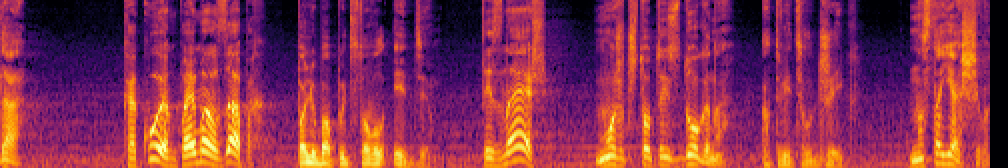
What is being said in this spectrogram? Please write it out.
Да. Какой он поймал запах? — полюбопытствовал Эдди. Ты знаешь? Может, что-то из Догана, — ответил Джейк. настоящего,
